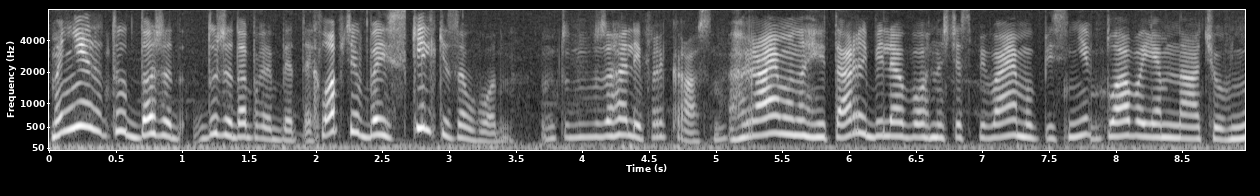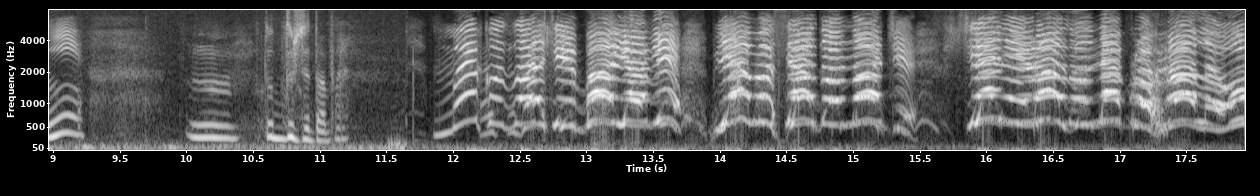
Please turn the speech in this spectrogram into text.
Мені тут дуже, дуже добре бити. Хлопців бий скільки завгодно. Тут взагалі прекрасно. Граємо на гітарі біля вогнища, співаємо пісні, плаваємо на човні. Тут дуже добре. Ми козачі бойові, б'ємося до ночі. Ще ні разу не програли у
